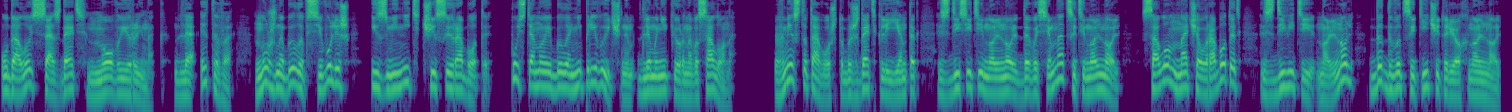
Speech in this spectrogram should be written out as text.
удалось создать новый рынок. Для этого нужно было всего лишь изменить часы работы, пусть оно и было непривычным для маникюрного салона. Вместо того, чтобы ждать клиенток с 10.00 до 18.00, салон начал работать с 9.00 до 24.00.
